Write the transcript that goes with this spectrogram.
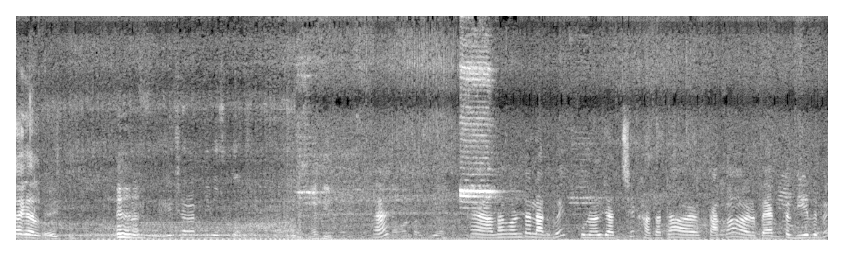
কোথায় গেল? হ্যাঁ? হ্যাঁ আধা ঘণ্টা লাগবে। কুনাল যাচ্ছে খাতাটা আর টাকা আর ব্যাগটা দিয়ে দেবে।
